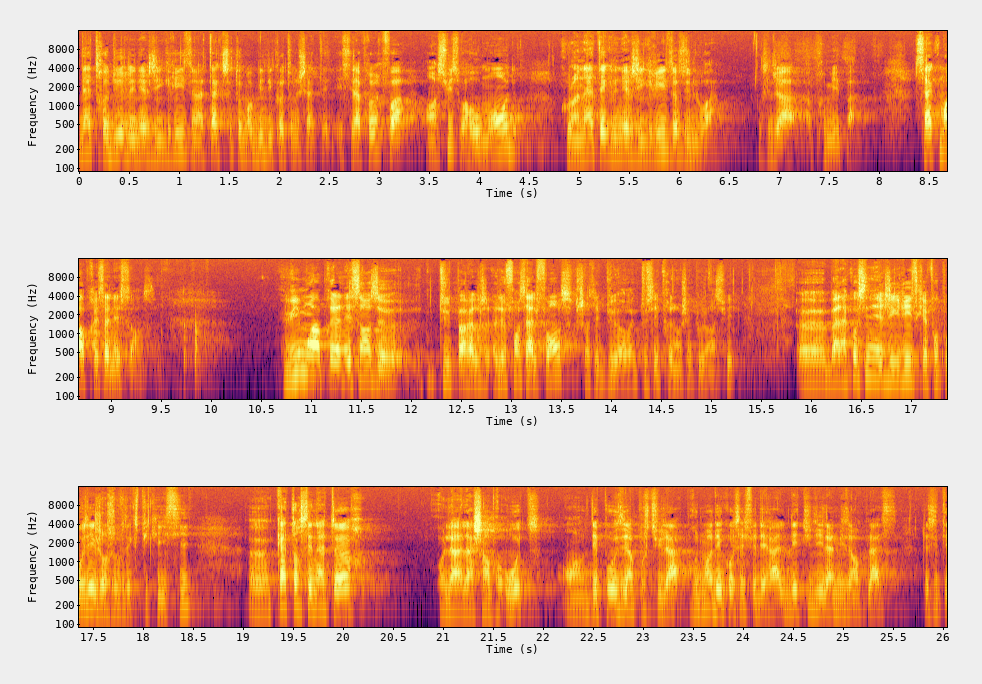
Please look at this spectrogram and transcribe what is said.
d'introduire l'énergie grise dans la taxe automobile du canton de Châtel. Et c'est la première fois en Suisse, voire au monde, que l'on intègre l'énergie grise dans une loi. Donc c'est déjà un premier pas. Cinq mois après sa naissance. Huit mois après la naissance de, de Fonce Alphonse, je ne sais plus avec tous ses prénoms, je ne sais plus où j'en suis, euh, ben, la consigne énergie grise qui est proposée, je vais vous expliquer ici, 14 euh, sénateurs la, la, Chambre haute ont déposé un postulat pour demander au Conseil fédéral d'étudier la mise en place de cette,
